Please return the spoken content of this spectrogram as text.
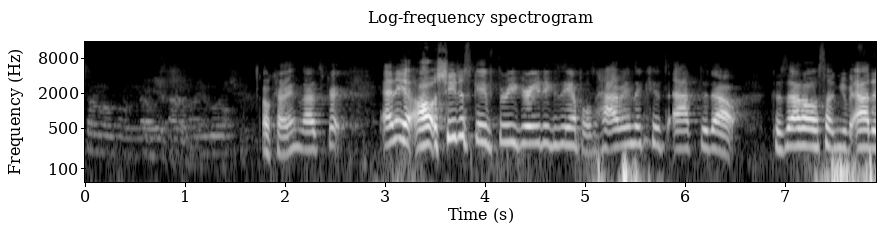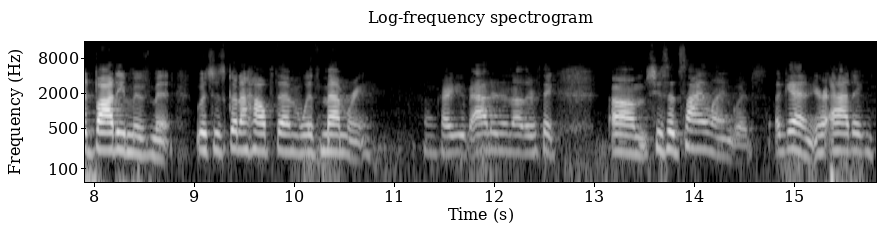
some of them know sign language. Okay, that's great. Any, all, she just gave three great examples. Having the kids act it out, because that all of a sudden you've added body movement, which is going to help them with memory. Okay, you've added another thing. Um, she said sign language. Again, you're adding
